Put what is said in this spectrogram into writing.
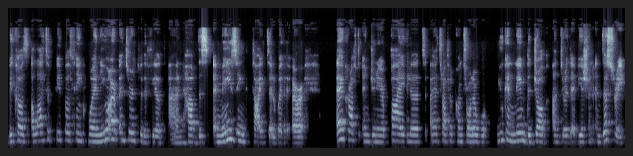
because a lot of people think when you are entering to the field and have this amazing title whether aircraft engineer pilot air traffic controller you can name the job under the aviation industry.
